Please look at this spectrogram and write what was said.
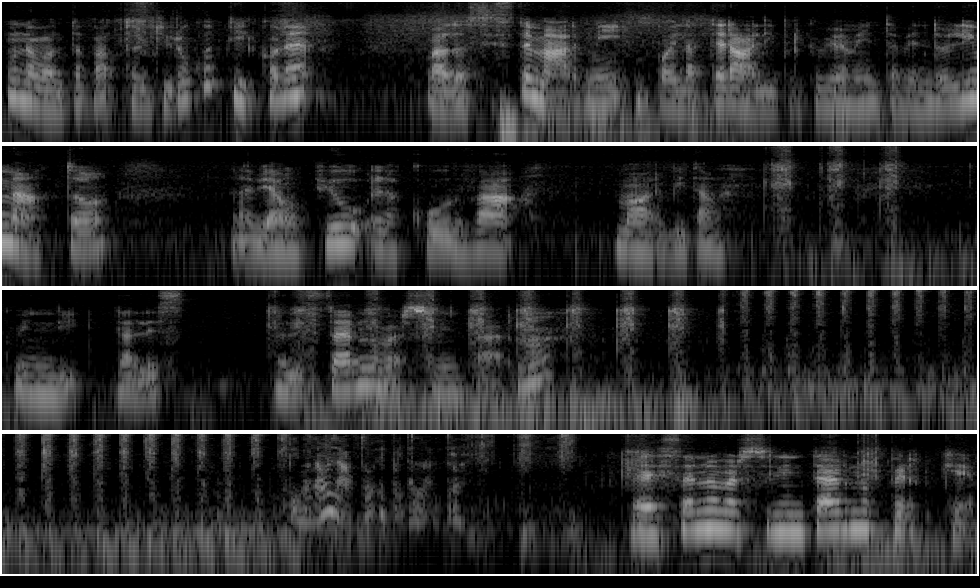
una volta fatto il giro cuticole vado a sistemarmi un po' i laterali perché ovviamente avendo limato non abbiamo più la curva morbida. Quindi dall'esterno verso l'interno. Dall'esterno verso l'interno perché?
